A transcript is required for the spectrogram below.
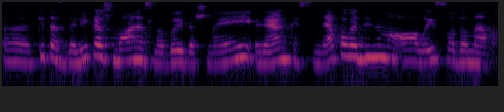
uh, kitas dalykas, žmonės labai dažnai renkasi ne pavadinimą, o laisvą domeną.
